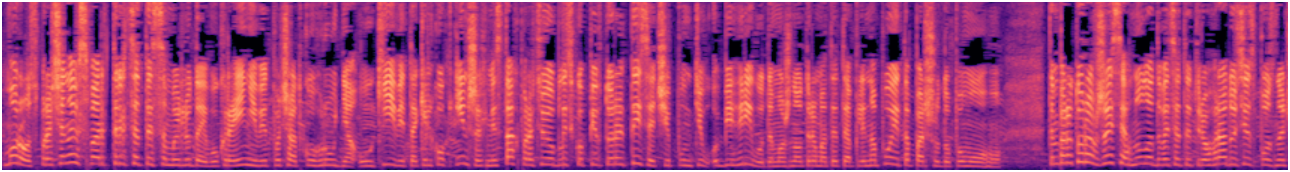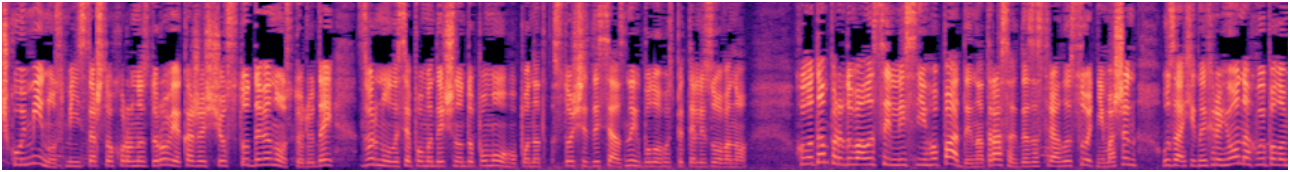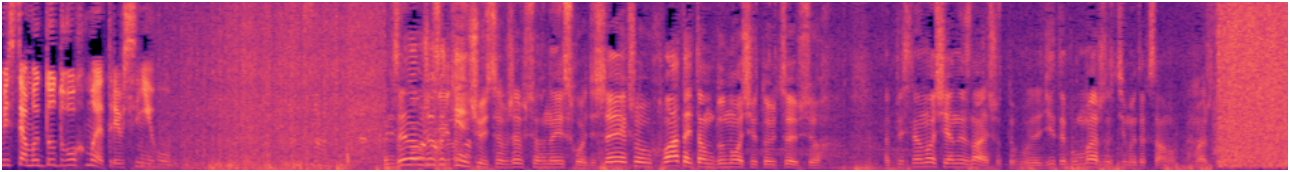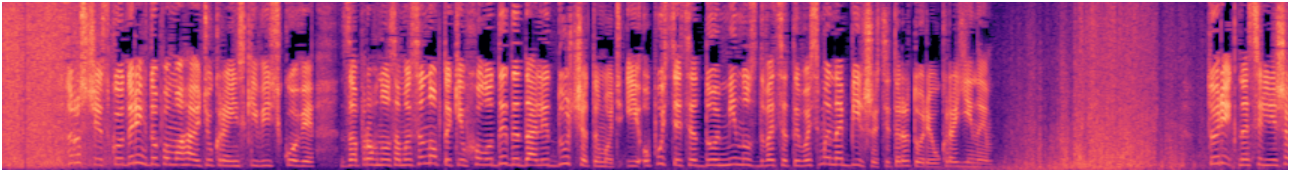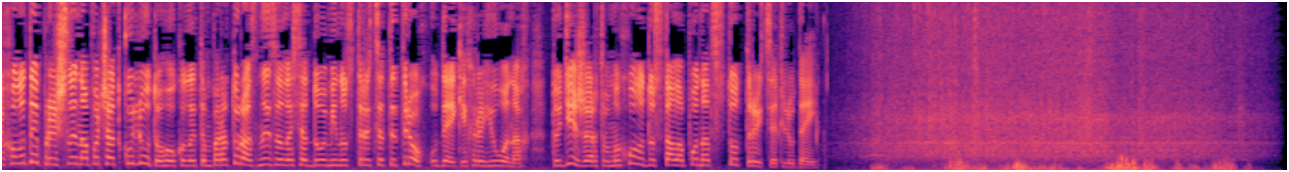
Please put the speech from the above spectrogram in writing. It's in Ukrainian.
Мороз спричинив смерть 37 людей в Україні від початку грудня. У Києві та кількох інших містах працює близько півтори тисячі пунктів обігріву, де можна отримати теплі напої та першу допомогу. Температура вже сягнула 23 градусів з позначкою мінус. Міністерство охорони здоров'я каже, що 190 людей звернулися по медичну допомогу. Понад 160 з них було госпіталізовано. Холодам передували сильні снігопади. На трасах, де застрягли сотні машин, у західних регіонах випало місцями до двох метрів снігу. Бензина вже закінчується, вже все на ісході. Ще якщо хватить там до ночі, то це все. А після ночі я не знаю, що то буде. Діти померзнуть, і ми так само померзнемо. З розчисткою доріг допомагають українські військові. За прогнозами синоптиків, холоди дедалі дужчатимуть і опустяться до мінус 28 на більшості території України. Торік найсильніші холоди прийшли на початку лютого, коли температура знизилася до мінус 33 у деяких регіонах. Тоді жертвами холоду стало понад 130 людей.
